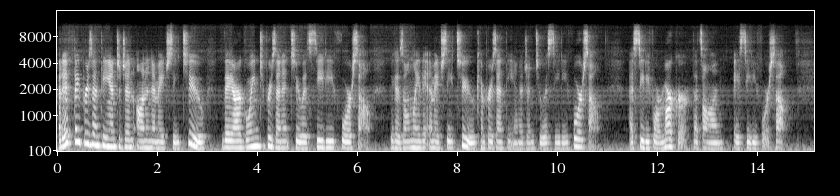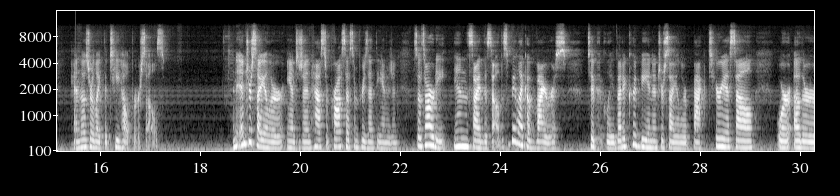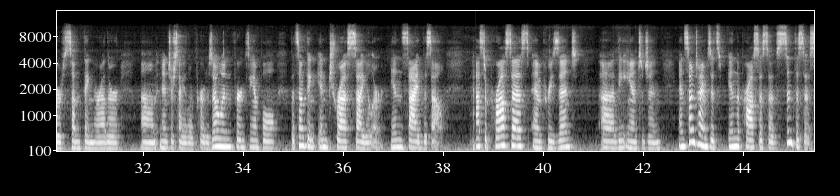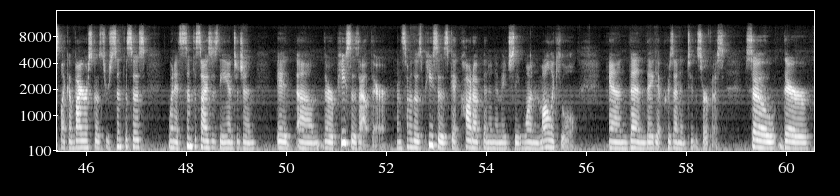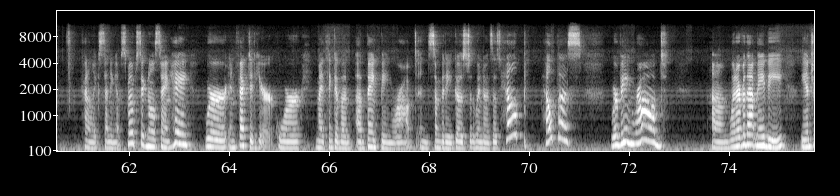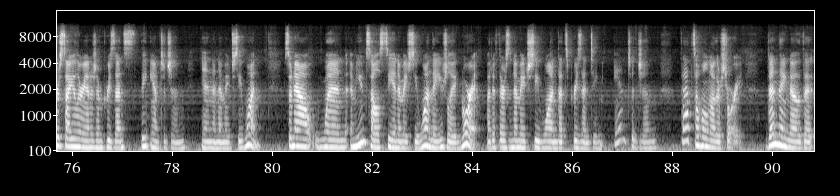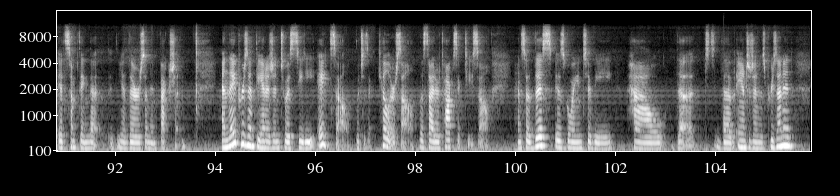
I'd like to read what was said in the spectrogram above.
But if they present the antigen on an MHC2, they are going to present it to a CD4 cell because only the MHC2 can present the antigen to a CD4 cell, a CD4 marker that's on a CD4 cell. And those are like the T helper cells. An intracellular antigen has to process and present the antigen, so it's already inside the cell. This would be like a virus typically, but it could be an intracellular bacteria cell or other something or other, um, an intracellular protozoan, for example, but something intracellular inside the cell. It has to process and present uh, the antigen, and sometimes it's in the process of synthesis, like a virus goes through synthesis. When it synthesizes the antigen, it um, there are pieces out there, and some of those pieces get caught up in an MHC1 molecule, and then they get presented to the surface. So they're kind of like sending up smoke signals saying, "Hey, we're infected here," or you might think of a, a bank being robbed, and somebody goes to the window and says, "Help! Help us! We're being robbed." Um, whatever that may be, the intracellular antigen presents the antigen in an MHC1. So now, when immune cells see an MHC1, they usually ignore it. But if there's an MHC1 that's presenting antigen, that's a whole nother story. Then they know that it's something that you know, there's an infection. And they present the antigen to a CD8 cell, which is a killer cell, the cytotoxic T cell. And so this is going to be how the, the antigen is presented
